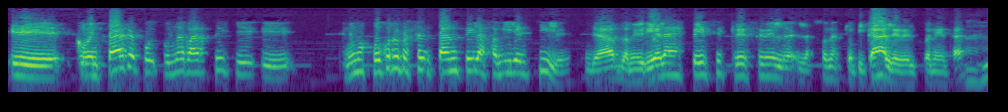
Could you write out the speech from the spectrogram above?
eh, comentar por, una parte que eh, tenemos pocos representantes de la familia en Chile. ¿ya? La mayoría de las especies crecen en, las zonas tropicales del planeta. Ajá.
